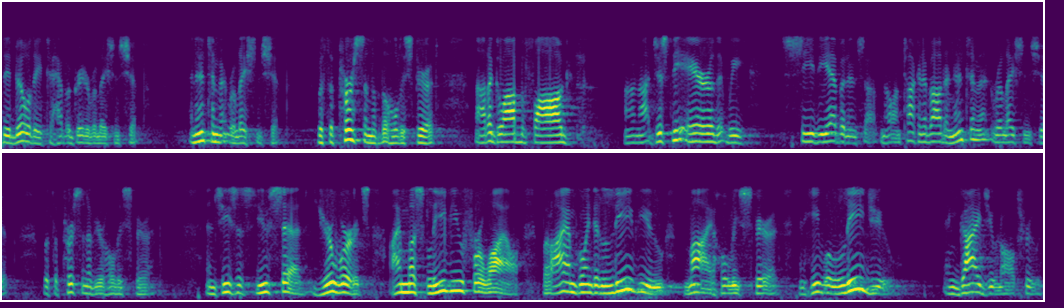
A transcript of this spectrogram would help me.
the ability to have a greater relationship, an intimate relationship with the person of the Holy Spirit, not a glob of fog, uh, not just the air that we see the evidence of. No, I'm talking about an intimate relationship with the person of your Holy Spirit. And Jesus, you said, your words, I must leave you for a while, but I am going to leave you my Holy Spirit, and He will lead you and guide you in all truth.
